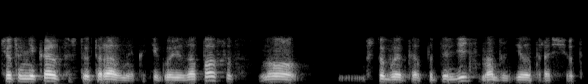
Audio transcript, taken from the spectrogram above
Что-то мне кажется, что это разные категории запасов, но чтобы это подтвердить, надо сделать расчеты.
